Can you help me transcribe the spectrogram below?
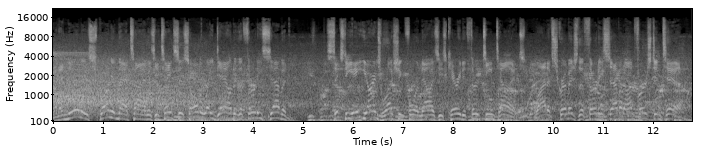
And they nearly sprung him that time as he takes this all the way down to the 37. 68 yards rushing for him now as he's carried it 13 times. Line of scrimmage, the 37 on first and 10.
